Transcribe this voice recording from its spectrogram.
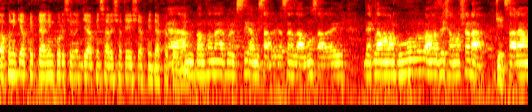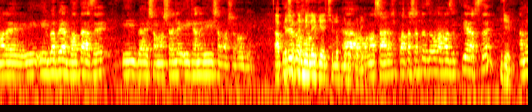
তখনই কি আপনি প্ল্যানিং করেছিলেন যে আপনি স্যারের সাথে এসে আপনি দেখা হ্যাঁ, করবেন? আমি কল্পনা করছি আমি স্যারের কাছে যাব স্যার দেখলাম আমার হুবহু আমার যে সমস্যাটা। স্যারে আমার এইভাবে বলতে আছে এই সমস্যা হলে এইখানে এই সমস্যা হবে। আপনার সাথে মিলে গিয়েছিল হ্যাঁ, পুরোপুরি আমার স্যারের কথার সাথে যখন আমার যুক্তি আসছে আমি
